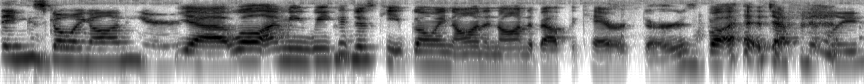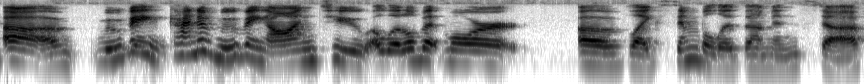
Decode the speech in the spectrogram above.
things going on here. yeah, well, I mean, we could just keep going on and on about the characters, but Definitely. um moving kind of moving on to a little bit more of like symbolism and stuff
